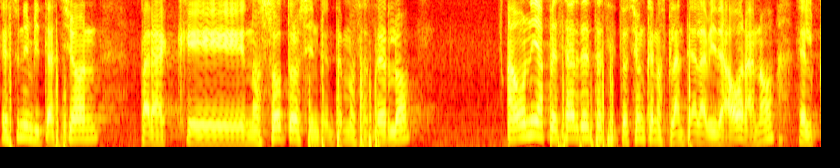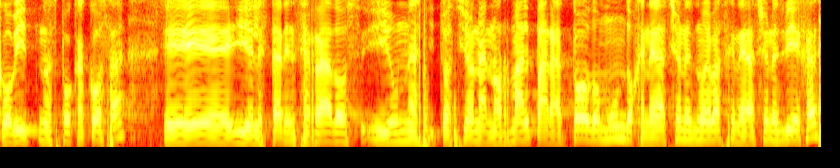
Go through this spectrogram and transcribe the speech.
es una invitación para que nosotros intentemos hacerlo Aún y a pesar de esta situación que nos plantea la vida ahora, ¿no? El COVID no es poca cosa eh, y el estar encerrados y una situación anormal para todo mundo, generaciones nuevas, generaciones viejas,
